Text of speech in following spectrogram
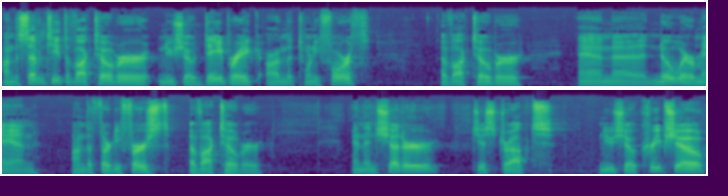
on the 17th of October, new show Daybreak on the 24th of October, and uh, Nowhere Man on the 31st of October. And then Shudder just dropped new show Creepshow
